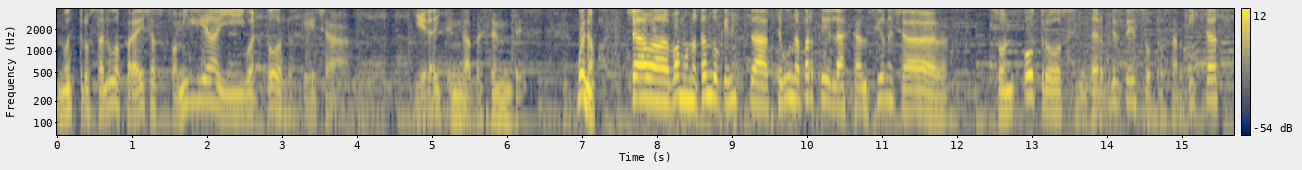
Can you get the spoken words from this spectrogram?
Nuestros saludos para ella, su familia y bueno, todos los que ella quiera y tenga presentes. Bueno, ya vamos notando que en esta segunda parte las canciones ya son otros intérpretes, otros artistas,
